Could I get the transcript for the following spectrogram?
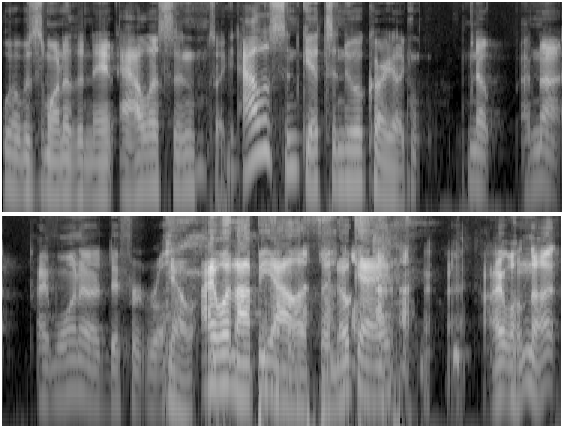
what was one of the name? Allison. It's like Allison gets into a car. You're like, nope, I'm not. I want a different role. No, I will not be Allison. Okay. I will not.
